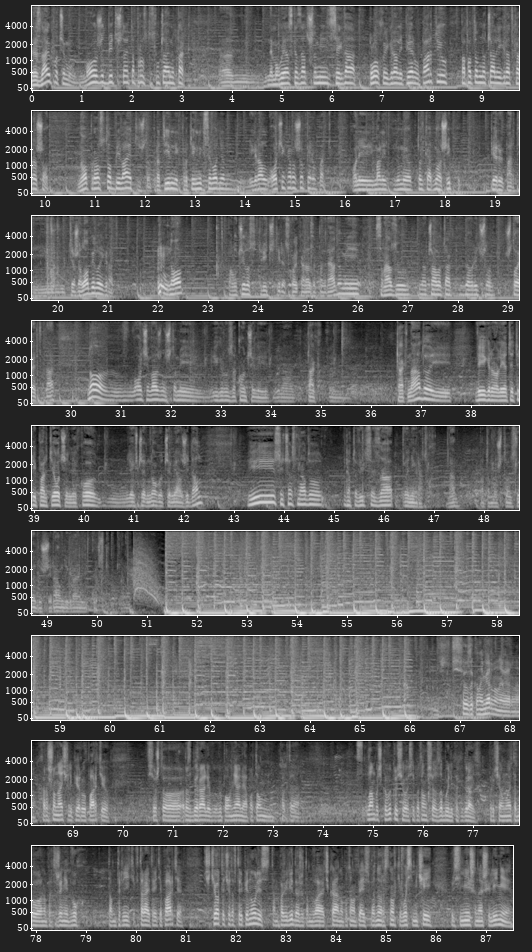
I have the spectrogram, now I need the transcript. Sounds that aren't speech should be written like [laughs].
Не знаю почему. Может быть, что это просто случайно так. Э, не могу я сказать, что мы всегда плохо играли первую партию, а потом начали играть хорошо. Но просто бывает, что противник, противник сегодня играл очень хорошо первую партию. Они имели, думаю, только одну ошибку в первой партии. И тяжело было играть. Но [clears throat] получилось 3-4 сколько раз подрядом и сразу начало так говорить, что, что это, да. Но очень важно, что мы игру закончили на, так, как надо и выигрывали эти три партии очень легко, легче много, чем я ожидал. И сейчас надо готовиться за Ленинградку, да, потому что следующий раунд играем в Курске. Все закономерно, наверное. Хорошо начали первую партию. Все, что разбирали, выполняли, а потом как-то лампочка выключилась, и потом все, забыли, как играть. Причем это было на протяжении двух, там, третья, вторая, третья партия. Четвертая что-то встрепенулись, там повели даже там два очка, но потом опять в одной расстановке 8 мячей при сильнейшей нашей линии.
